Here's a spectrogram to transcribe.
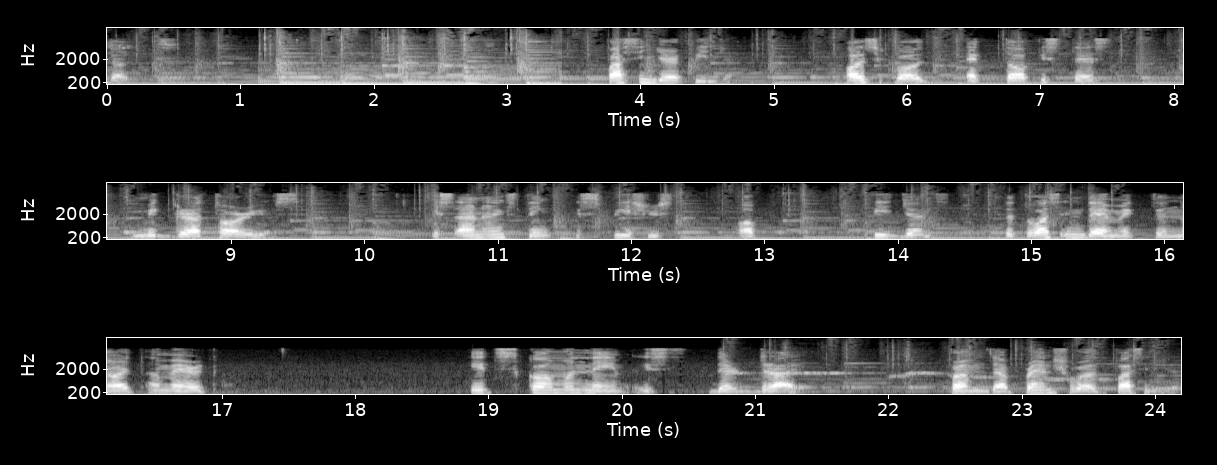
dots. Passenger pigeon, also called Ectopistes migratorius, is an extinct species of pigeons that was endemic to North America. Its common name is derderave, from the French word passenger,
